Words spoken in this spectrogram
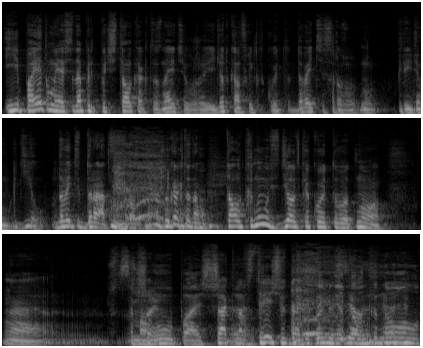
И поэтому я всегда предпочитал как-то, знаете, уже идет конфликт какой-то, давайте сразу, ну, перейдем к делу. Давайте драться. Ну, как-то там толкнуть, сделать какой-то вот, ну... э, Самому шаг- упасть, Шаг да. навстречу, да, Ты меня толкнул,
